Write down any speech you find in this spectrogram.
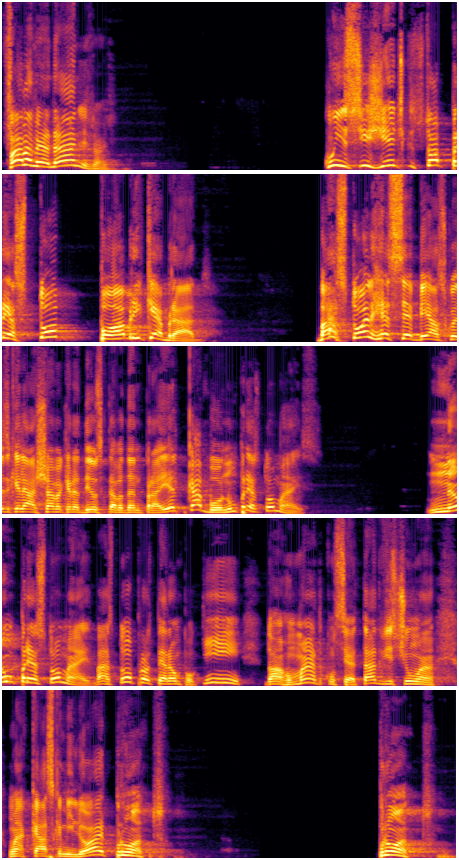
Fala a verdade, Jorge. Conheci gente que só prestou pobre e quebrado. Bastou ele receber as coisas que ele achava que era Deus que estava dando para ele, acabou, não prestou mais. Não prestou mais. Bastou prosperar um pouquinho, dar uma arrumada, consertada, vestir uma, uma casca melhor, pronto. Pronto.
